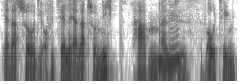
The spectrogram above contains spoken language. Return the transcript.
Ersatzshow, die offizielle Ersatzshow nicht haben, also dieses Voting.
